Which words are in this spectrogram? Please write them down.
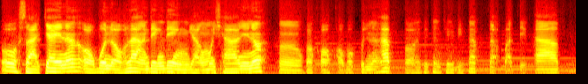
โอ้สะใจนะ ออกบนออกล่างเด้งๆ อย่างเมื่อเช้านี้เนาะอืมก็ขอขอบพระคุณนะครับ ขอให้ทุกท่านโชคดีครับสวัสดีครับ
